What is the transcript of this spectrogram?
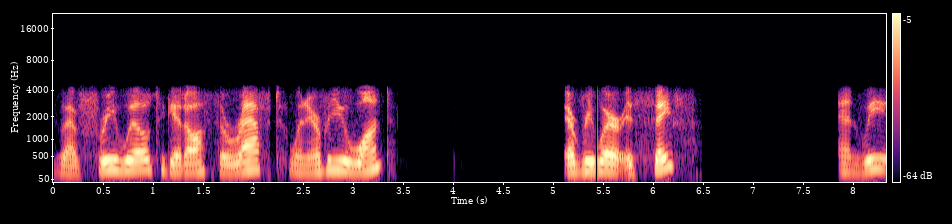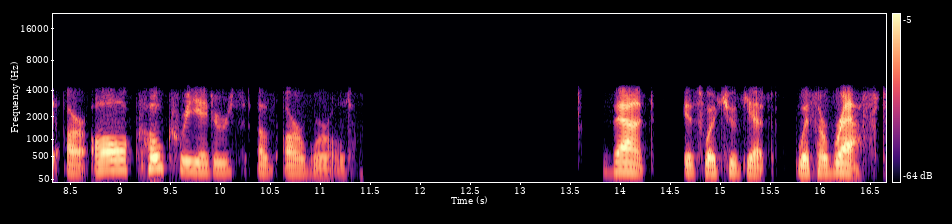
You have free will to get off the raft whenever you want. Everywhere is safe. And we are all co creators of our world. That is what you get with a raft,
